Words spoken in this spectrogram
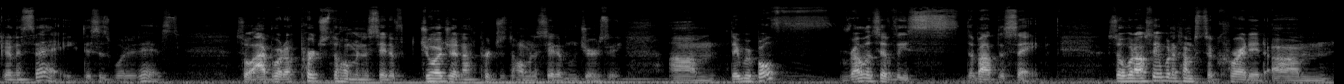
gonna say this is what it is. So I brought up purchased a home in the state of Georgia and I purchased a home in the state of New Jersey. Um, they were both relatively about the same. So what I'll say when it comes to credit, um,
